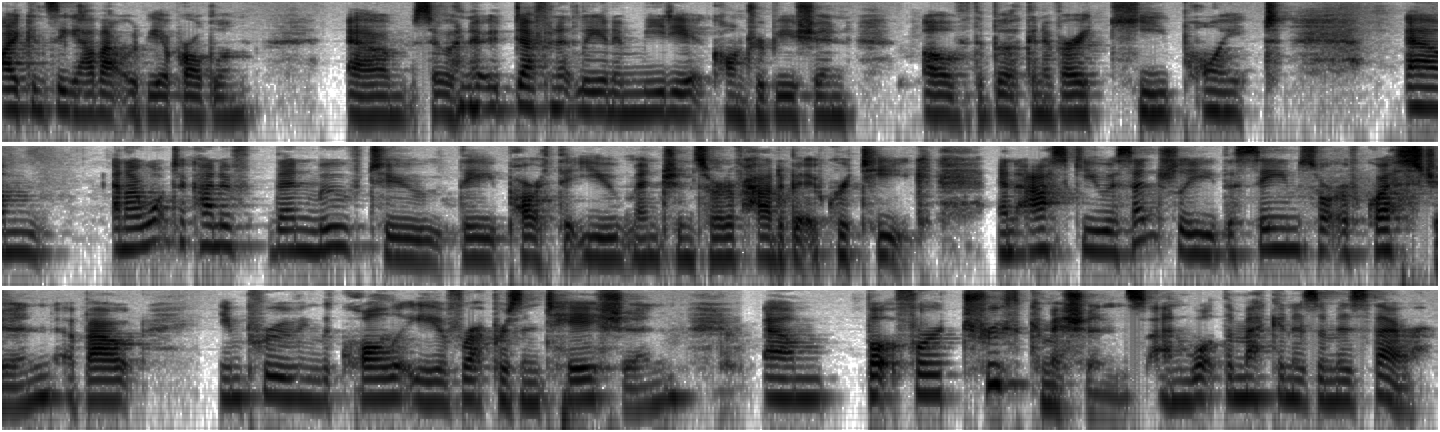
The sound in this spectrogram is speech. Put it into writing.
I can see how that would be a problem. Um, so definitely an immediate contribution of the book and a very key point. Um, and I want to kind of then move to the part that you mentioned, sort of had a bit of critique, and ask you essentially the same sort of question about improving the quality of representation, um, but for truth commissions and what the mechanism is there.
